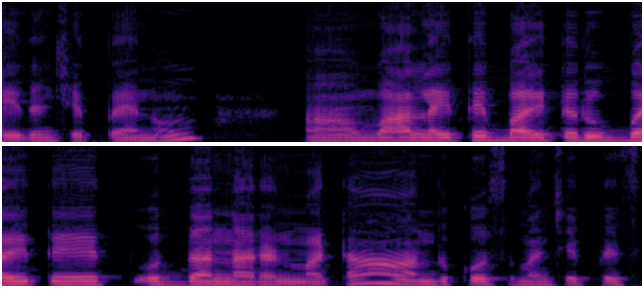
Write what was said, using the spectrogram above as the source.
లేదని చెప్పాను. వాళ్ళైతే బయట రుబ్బు అయితే వద్దన్నారనమాట. అందుకోసం అని చెప్పేసి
